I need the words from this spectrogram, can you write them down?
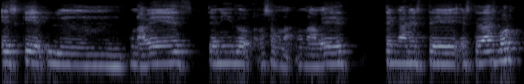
es que mm, una vez tenido, o sea, una, vez tengan este, este dashboard,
